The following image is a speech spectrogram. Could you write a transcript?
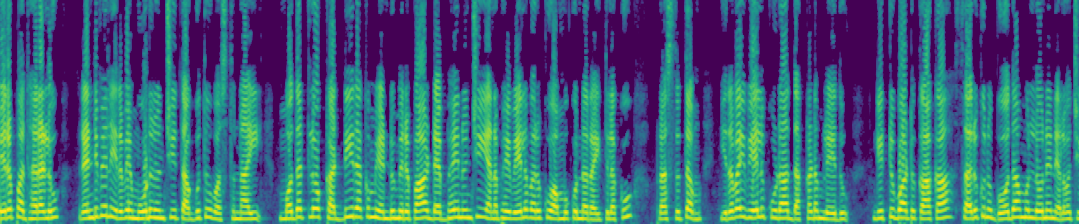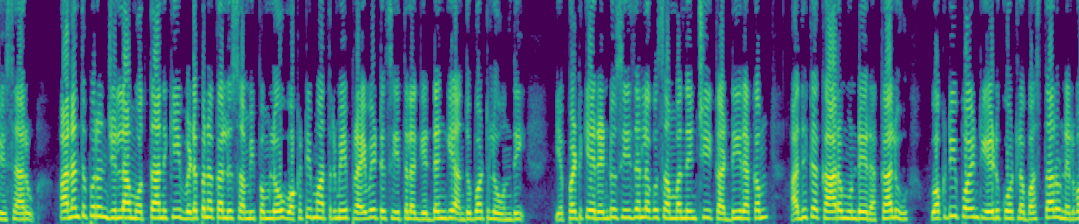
మిరప ధరలు రెండు వేల ఇరవై మూడు నుంచి తగ్గుతూ వస్తున్నాయి. మొదట్లో కడ్డీ రకం ఎండుమిరప డెబ్బై నుంచి ఎనభై వేల వరకు అమ్ముకున్న రైతులకు ప్రస్తుతం ఇరవై వేలు కూడా దక్కడం లేదు. గిట్టుబాటు కాక సరుకును గోదాముల్లోనే నిల్వ చేశారు. అనంతపురం జిల్లా మొత్తానికి విడపనకల్లు సమీపంలో ఒకటి మాత్రమే ప్రైవేటు శీతల గిడ్డంగి అందుబాటులో ఉంది. ఇప్పటికే రెండు సీజన్లకు సంబంధించి కడ్డీ రకం అధిక కారం ఉండే రకాలు ఒకటి పాయింట్ ఏడు కోట్ల బస్తాలు నిల్వ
